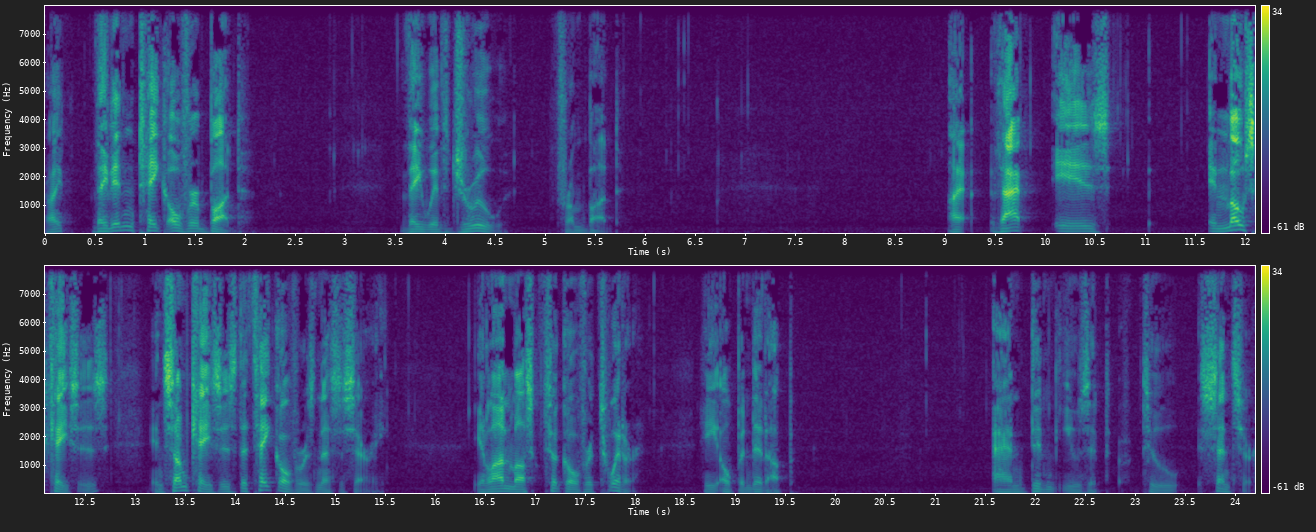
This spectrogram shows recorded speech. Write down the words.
Right? They didn't take over Bud. They withdrew from Bud. I, that is, in most cases, in some cases, the takeover is necessary. Elon Musk took over Twitter. He opened it up and didn't use it to censor.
